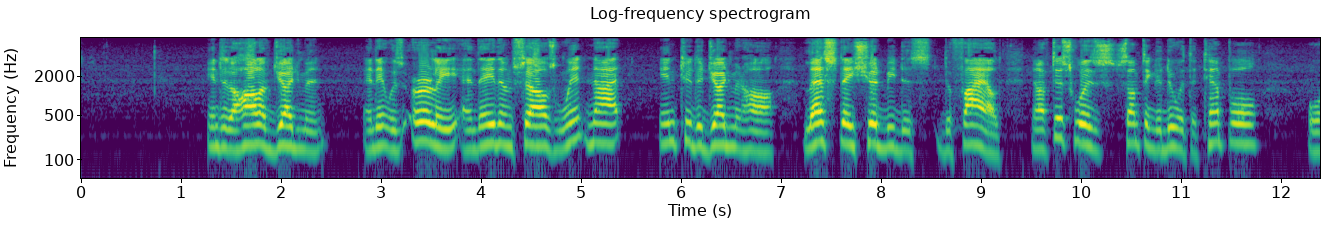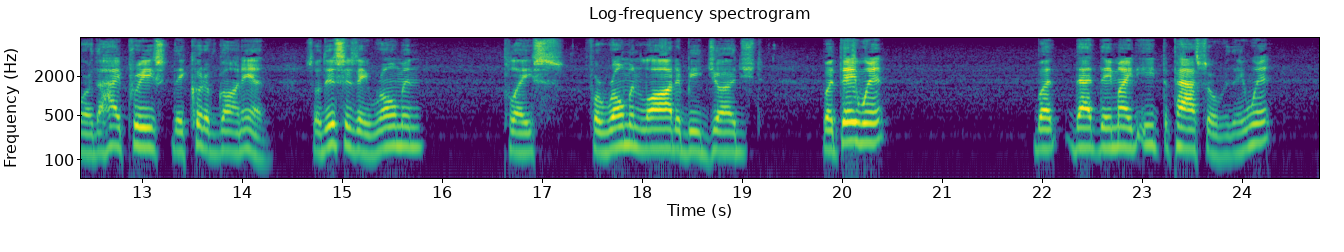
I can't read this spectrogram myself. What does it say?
into the hall of judgment, and it was early, and they themselves went not into the judgment hall, lest they should be defiled. Now, if this was something to do with the temple or the high priest, they could have gone in. So, this is a Roman place for Roman law to be judged. But they went, but that they might eat the Passover. They went,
